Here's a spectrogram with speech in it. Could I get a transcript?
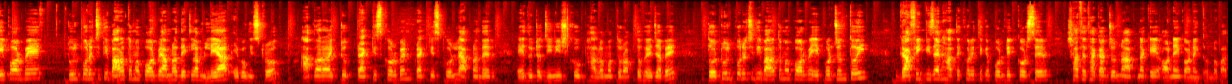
এই পর্বে টুল পরিচিতি বারোতম পর্বে আমরা দেখলাম লেয়ার এবং স্ট্রোক আপনারা একটু প্র্যাকটিস করবেন। প্র্যাকটিস করলে আপনাদের এই দুটো জিনিস খুব ভালো মতো রপ্ত হয়ে যাবে। তো টুল পরিচিতি বারোতম পর্বে এ পর্যন্তই। গ্রাফিক ডিজাইন হাতে খড়ি থেকে পণ্ডিত কোর্সের সাথে থাকার জন্য আপনাকে অনেক অনেক ধন্যবাদ।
